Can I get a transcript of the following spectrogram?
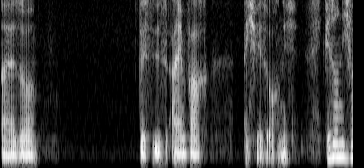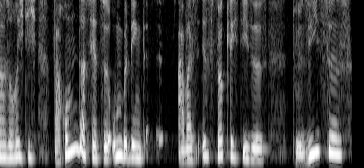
also, das ist einfach, ich weiß auch nicht. Ich weiß auch nicht war so richtig, warum das jetzt so unbedingt, aber es ist wirklich dieses, du siehst es,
